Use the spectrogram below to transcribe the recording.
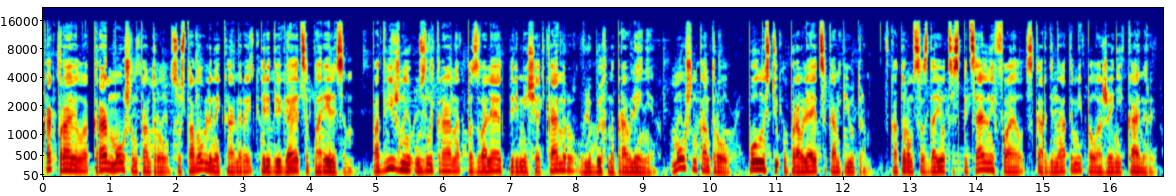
Как правило, кран Motion Control с установленной камерой передвигается по рельсам. Подвижные узлы крана позволяют перемещать камеру в любых направлениях. Motion Control полностью управляется компьютером, в котором создается специальный файл с координатами положений камеры –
